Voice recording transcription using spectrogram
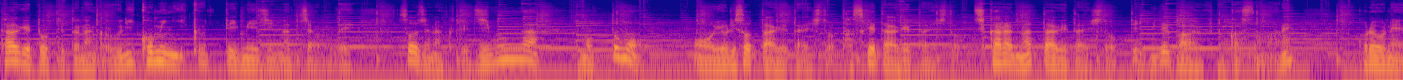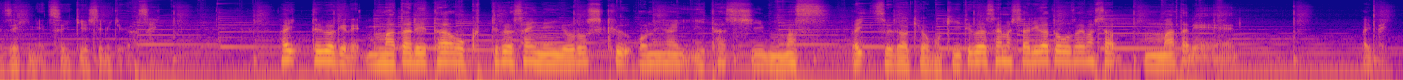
ターゲットって言うとなんか売り込みに行くってイメージになっちゃうので、そうじゃなくて自分が最も寄り添ってあげたい人、助けてあげたい人、力になってあげたい人っていう意味でパーフェクトカスタマーね、これをね、ぜひね、追求してみてください。はい、というわけで、またレターを送ってくださいね。よろしくお願いいたします。はい、それでは今日も聞いてくださいましてありがとうございました。またね。バイバイ。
